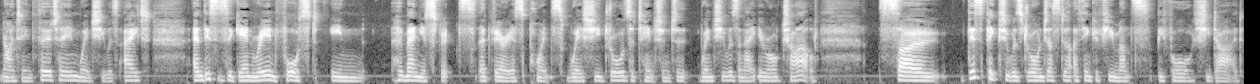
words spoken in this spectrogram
1913, when she was eight. And this is again reinforced in her manuscripts at various points where she draws attention to when she was an eight year old child. So this picture was drawn just, I think, a few months before she died.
